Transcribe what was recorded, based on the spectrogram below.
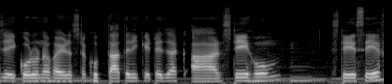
যে এই করোনা ভাইরাসটা খুব তাড়াতাড়ি কেটে যাক। আর stay home stay safe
